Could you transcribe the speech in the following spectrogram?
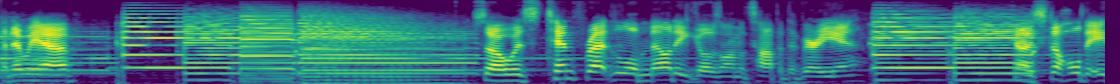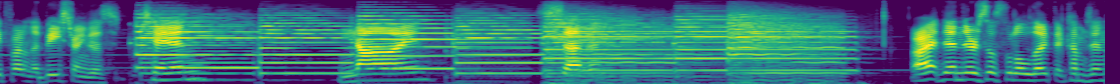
And then we have, so it's 10th fret, little melody goes on the top at the very end. Kind of still hold the 8th fret on the B string, This 10, 9, 7. All right, then there's this little lick that comes in.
